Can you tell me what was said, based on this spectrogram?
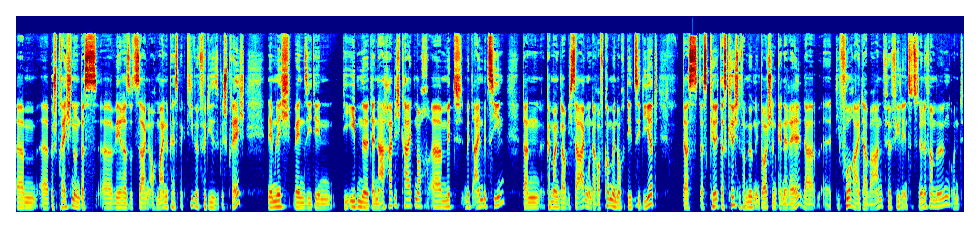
ähm, äh, besprechen. Und das äh, wäre sozusagen auch meine Perspektive für dieses Gespräch, nämlich wenn Sie den die Ebene der Nachhaltigkeit noch äh, mit mit einbeziehen, dann kann man glaube ich sagen und darauf kommen wir noch dezidiert, dass das, Kir das Kirchenvermögen in Deutschland generell da äh, die Vorreiter waren für viele institutionelle Vermögen und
